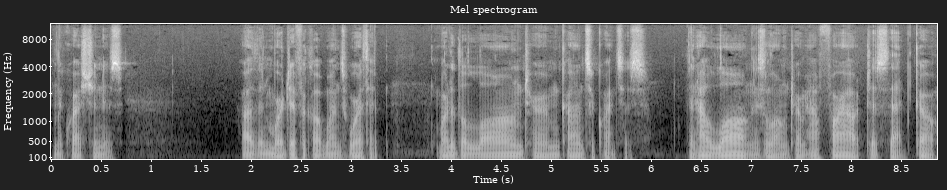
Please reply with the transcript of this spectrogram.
And the question is, are the more difficult ones worth it? What are the long-term consequences? And how long is long-term? How far out does that go?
